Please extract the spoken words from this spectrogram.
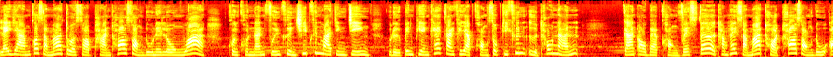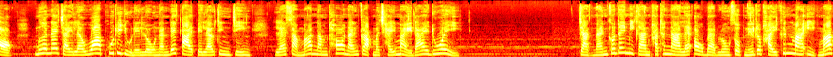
และยามก็สามารถตรวจสอบผ่านท่อส่องดูในโลงว่า คนคนนั้นฟื้นคืนชีพขึ้นมาจริง ๆ หรือเป็นเพียงแค่การขยับของศพที่ขึ้นอืดเท่านั้นการออกแบบของเวสเตอร์ทำให้สามารถถอดท่อส่องดูออก เมื่อแน่ใจแล้วว่าผู้ที่อยู่ในโรงนั้นได้ตายไปแล้วจริง ๆ และสามารถนำท่อนั้นกลับมาใช้ใหม่ได้ด้วย จากนั้นก็ได้มีการพัฒนาและออกแบบโลงศพนิรภัยขึ้นมาอีกมาก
